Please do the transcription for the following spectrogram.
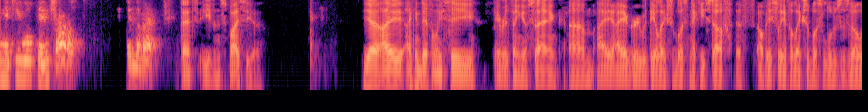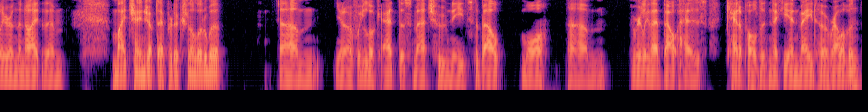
Nikki will pin Charlotte in the match. That's even spicier. Yeah, I, I can definitely see everything you're saying. Um, I, I agree with the Alexa Bliss Nikki stuff. If obviously if Alexa Bliss loses earlier in the night, then might change up their prediction a little bit. Um, you know, if we look at this match, who needs the belt more? Um, really that belt has catapulted Nikki and made her relevant.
